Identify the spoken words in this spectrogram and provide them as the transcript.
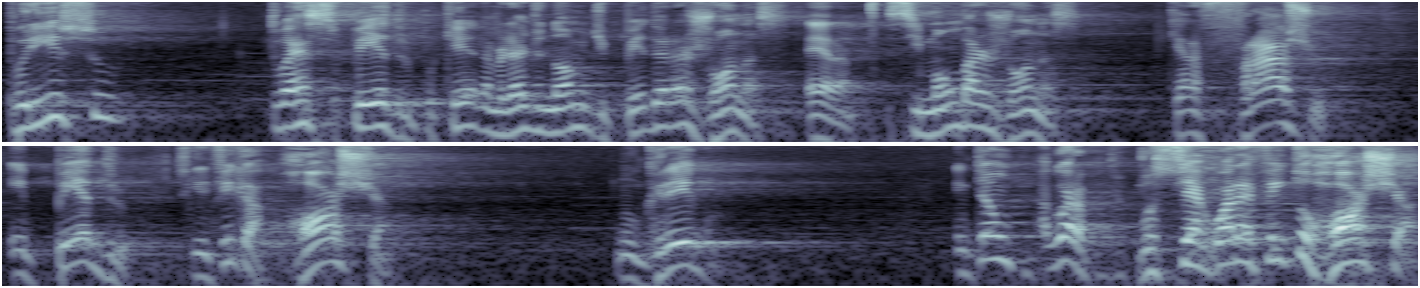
Por isso Tu és Pedro, porque na verdade o nome de Pedro era Jonas, era Simão Bar Jonas, que era frágil. Em Pedro significa rocha, no grego. Então, agora, você agora é feito rocha,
